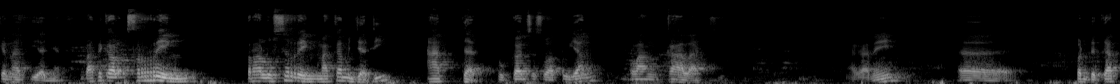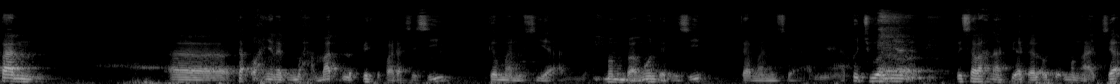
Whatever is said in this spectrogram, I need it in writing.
kenabiannya. Tapi kalau sering, terlalu sering, maka menjadi adat, bukan sesuatu yang langka lagi. Makanya eh, pendekatan eh, dakwahnya Nabi Muhammad lebih kepada sisi kemanusiaan membangun dari sisi kemanusiaannya. Tujuannya risalah Nabi adalah untuk mengajak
